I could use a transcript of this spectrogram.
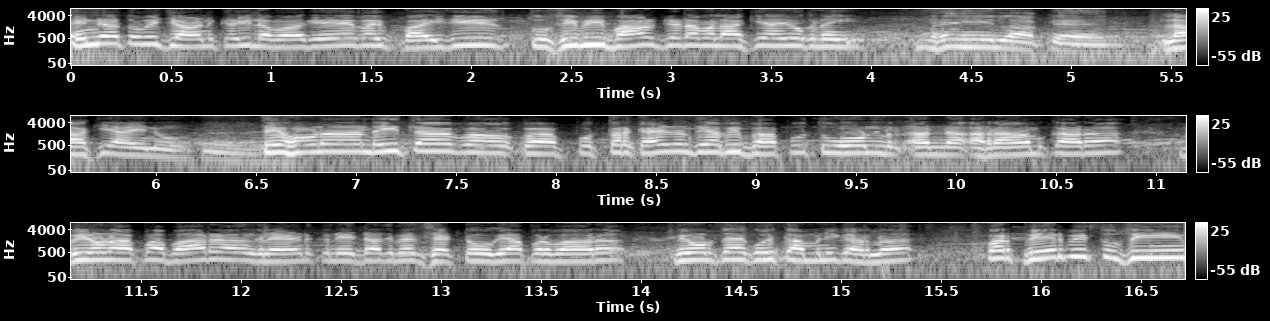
ਇਹਨਾਂ ਤੋਂ ਵੀ ਜਾਣਕਾਰੀ ਲਵਾਂਗੇ ਬਈ ਬਾਈ ਜੀ ਤੁਸੀਂ ਵੀ ਬਾਹਰ ਕਿਹੜਾ ਲਾ ਕੇ ਆਏ ਹੋ ਕਿ ਨਹੀਂ? ਨਹੀਂ ਲਾ ਕੇ ਆਏ। ਲਾ ਕੇ ਆਏ ਨੂੰ। ਤੇ ਹੁਣ ਨਹੀਂ ਤਾਂ ਬ- ਬ- ਪੁੱਤਰ ਕਹਿ ਦਿੰਦੇ ਆ ਵੀ ਬਾਪੂ ਤੂੰ ਹੁਣ ਆਰਾਮ ਕਰ ਵੀ ਹੁਣ ਆਪਾਂ ਬਾਹਰ ਇੰਗਲੈਂਡ ਕੈਨੇਡਾ ਦੇ ਵਿੱਚ ਸੈੱਟ ਹੋ ਗਿਆ ਪਰਿਵਾਰ ਵੀ ਹੁਣ ਤਾਂ ਕੋਈ ਕੰਮ ਨਹੀਂ ਕਰਨਾ। ਪਰ ਫਿਰ ਵੀ ਤੁਸੀਂ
